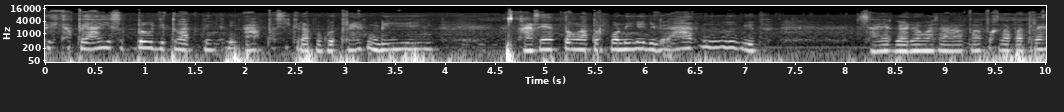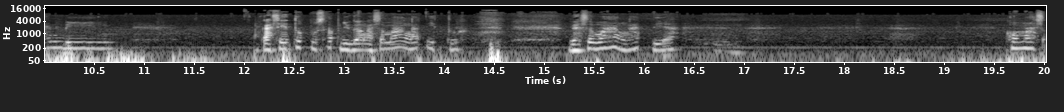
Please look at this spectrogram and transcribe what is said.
Di KPAI sebel gitu artinya nih apa sih? Kenapa gue trending? Kaseto ngatur poninya juga aduh gitu. Saya gak ada masalah apa apa kenapa trending? Kaseto pusap juga nggak semangat itu. Nggak semangat dia Komnas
